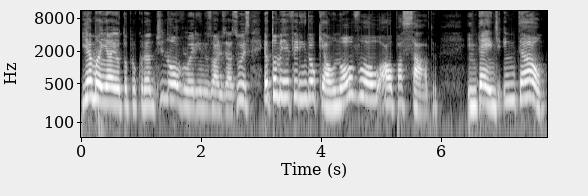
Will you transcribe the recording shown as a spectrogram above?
E amanhã eu tô procurando de novo loirinho dos olhos azuis. Eu tô me referindo ao que? Ao novo ou ao passado? Entende? Então,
